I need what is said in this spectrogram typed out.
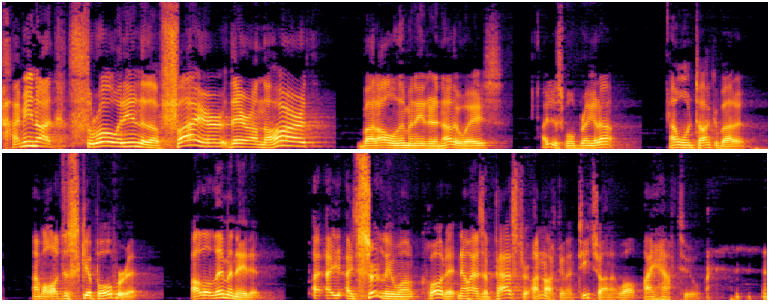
I may not throw it into the fire there on the hearth, but I'll eliminate it in other ways. I just won't bring it up. I won't talk about it. i will just skip over it. I'll eliminate it. I, I, certainly won't quote it. Now, as a pastor, I'm not going to teach on it. Well, I have to.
